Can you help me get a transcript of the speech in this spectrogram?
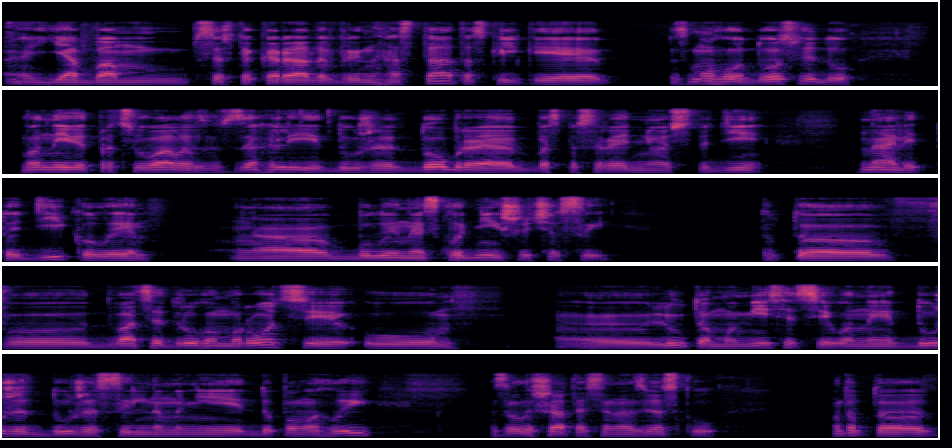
Е, Я б вам все ж таки радив Ringostat, оскільки з мого досвіду вони відпрацювали взагалі дуже добре безпосередньо ось тоді, навіть тоді, коли були найскладніші часи. Тобто в 22-му році у е, лютому місяці вони дуже-дуже сильно мені допомогли залишатися на зв'язку. Ну, тобто,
